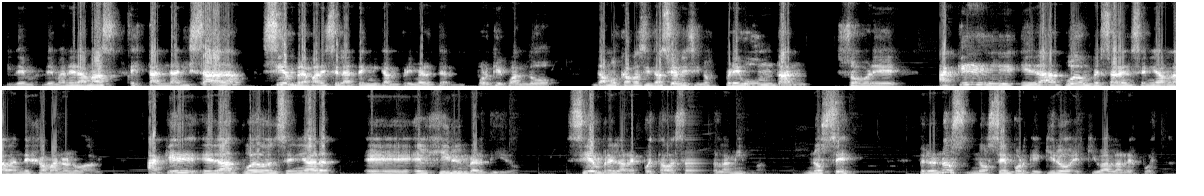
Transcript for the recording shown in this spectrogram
de, manera más estandarizada, siempre aparece la técnica en primer término. Porque cuando damos capacitaciones y nos preguntan sobre a qué edad puedo empezar a enseñar la bandeja mano no a qué edad puedo enseñar eh, el giro invertido, siempre la respuesta va a ser la misma. No sé, pero no, no sé porque quiero esquivar la respuesta.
